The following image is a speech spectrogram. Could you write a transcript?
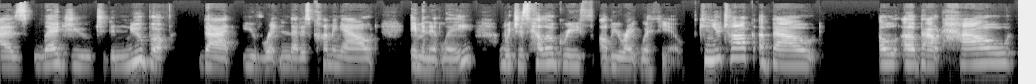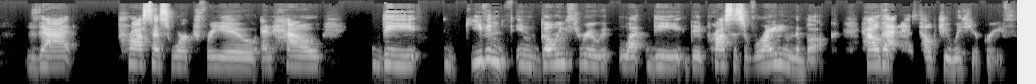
has led you to the new book that you've written that is coming out imminently, which is Hello Grief, I'll be right with you. Can you talk about about how that process worked for you and how the even in going through the the process of writing the book, how that has helped you with your grief.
